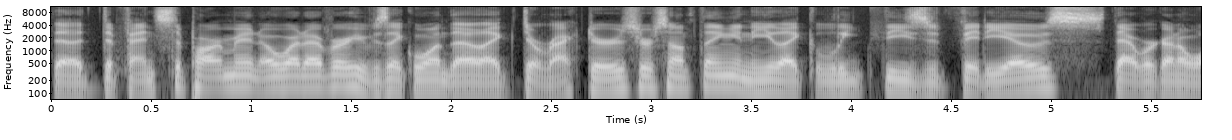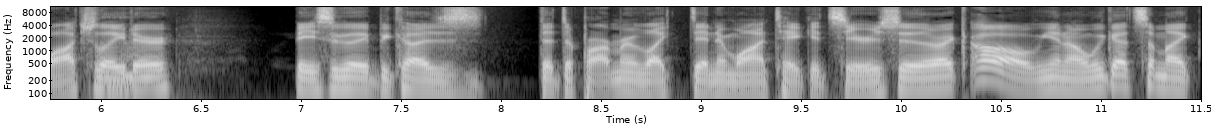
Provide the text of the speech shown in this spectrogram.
the defense department or whatever. He was like one of the like directors or something, and he like leaked these videos that we're gonna watch later, basically because the department like didn't want to take it seriously. They're like, oh, you know, we got some like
